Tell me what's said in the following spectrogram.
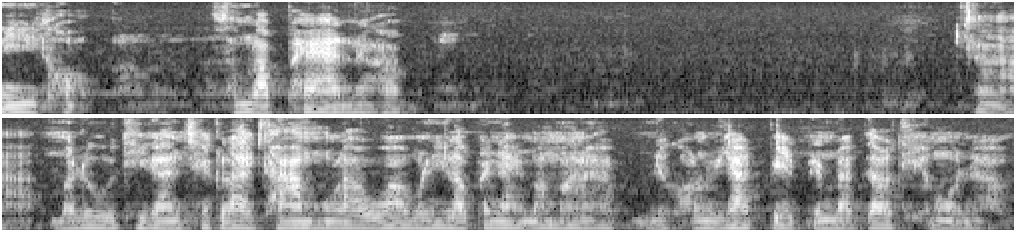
มีข้อสำหรับแพทย์นะครับ มาดูที่การเช็ครายไทม์ของเราว่าวันนี้เราไปไหนมาบ้างครับ เดี๋ยวขออนุญาตเปลี่ยนเป็นแบบดาวเทียมหมดนะครับ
